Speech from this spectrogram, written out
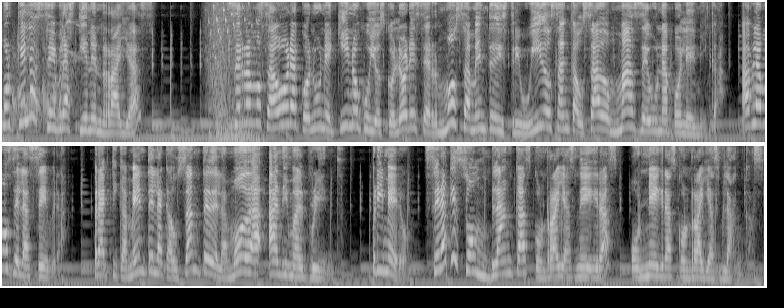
¿Por qué las cebras tienen rayas? Cerramos ahora con un equino cuyos colores hermosamente distribuidos han causado más de una polémica. Hablamos de la cebra, prácticamente la causante de la moda animal print. Primero, ¿Será que son blancas con rayas negras o negras con rayas blancas?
